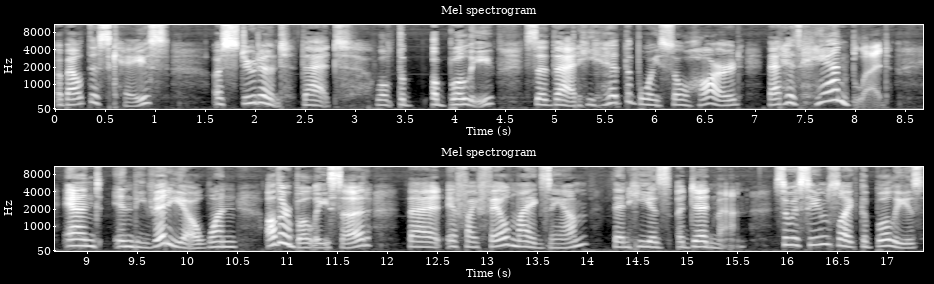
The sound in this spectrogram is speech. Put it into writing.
about this case, a student that, well, the a bully said that he hit the boy so hard that his hand bled. And in the video, one other bully said that if I failed my exam, then he is a dead man. So it seems like the bullies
